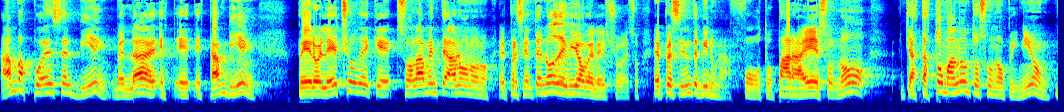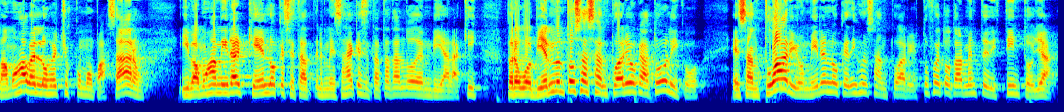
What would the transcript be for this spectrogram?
ambas pueden ser bien, ¿verdad? Están bien. Pero el hecho de que solamente, ah, no, no, no, el presidente no debió haber hecho eso. El presidente, mira una foto para eso. No, ya estás tomando entonces una opinión. Vamos a ver los hechos como pasaron y vamos a mirar qué es lo que se está, el mensaje que se está tratando de enviar aquí. Pero volviendo entonces al santuario católico, el santuario, miren lo que dijo el santuario. Esto fue totalmente distinto ya.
